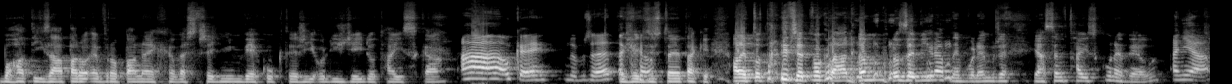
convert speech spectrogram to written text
bohatých západoevropanech ve středním věku, kteří odjíždějí do Thajska? A, ok, dobře, tak Takže jo. existuje taky. Ale to tady předpokládám rozebírat nebudem, že já jsem v Thajsku nebyl, Ani já.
